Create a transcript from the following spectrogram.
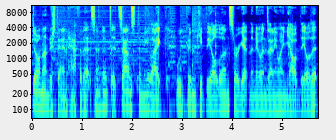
don't understand half of that sentence. It sounds to me like we couldn't keep the old ones, so we're getting the new ones anyway, and y'all deal with it.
